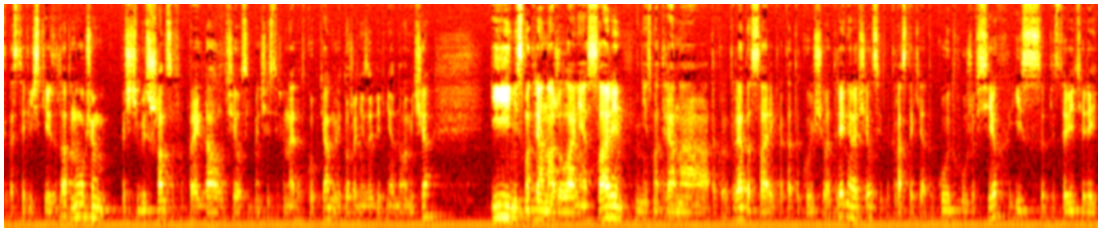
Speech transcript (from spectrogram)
катастрофические результаты. Ну, в общем, почти без шансов проиграл Челси и Манчестер Юнайтед в Кубке Англии, тоже не забив ни одного мяча. И несмотря на желание Сари, несмотря на такой кредо Сари как атакующего тренера, Челси как раз таки атакует хуже всех из представителей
